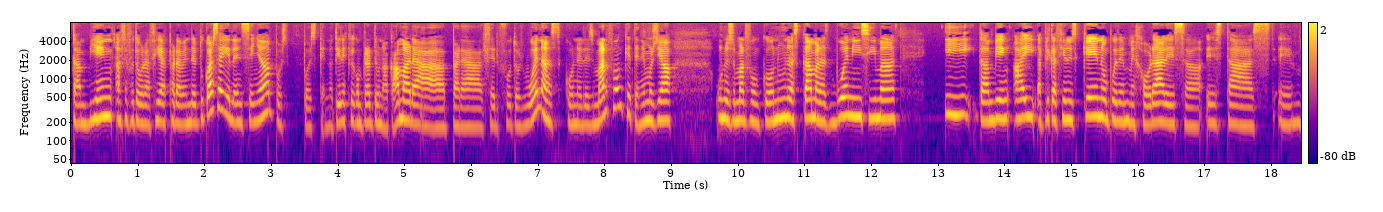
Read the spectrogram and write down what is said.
también hace fotografías para vender tu casa y él enseña pues, pues que no tienes que comprarte una cámara para hacer fotos buenas con el smartphone, que tenemos ya un smartphone con unas cámaras buenísimas y también hay aplicaciones que no pueden mejorar esa, estas... Em,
